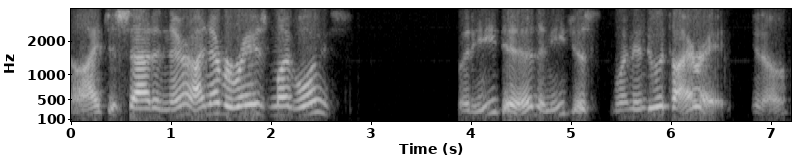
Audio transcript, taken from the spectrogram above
no, I just sat in there. I never raised my voice, but he did, and he just went into a tirade. You know,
